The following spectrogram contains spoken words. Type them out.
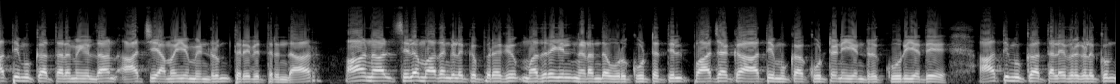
அதிமுக தலைமையில்தான் ஆட்சி அமையும் என்றும் தெரிவித்திருந்தார். ஆனால் சில மாதங்களுக்கு பிறகு மதுரையில் நடந்த ஒரு கூட்டத்தில் பாஜக அதிமுக கூட்டணி என்று கூறியது. அதிமுக தலைவர்களுக்கும்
